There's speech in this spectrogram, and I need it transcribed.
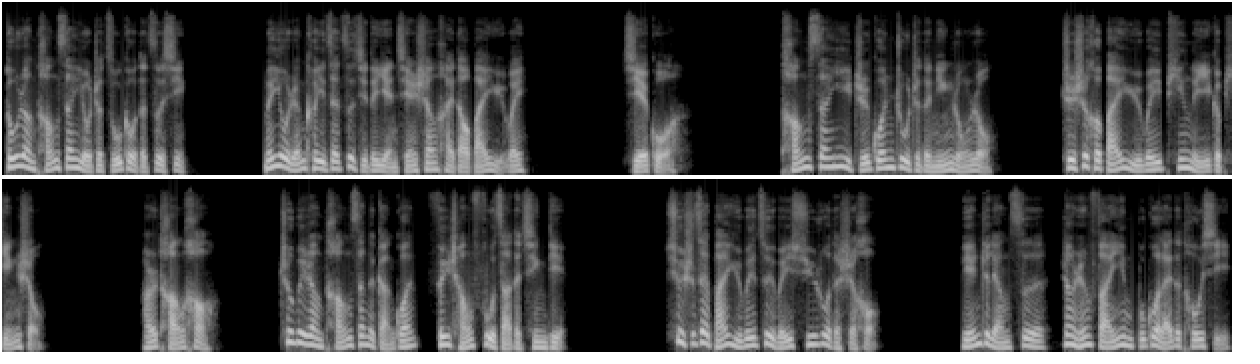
都让唐三有着足够的自信，没有人可以在自己的眼前伤害到白羽薇。结果，唐三一直关注着的宁荣荣，只是和白羽薇拼了一个平手，而唐昊这位让唐三的感官非常复杂的亲爹，却是在白羽薇最为虚弱的时候。连着两次让人反应不过来的偷袭，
